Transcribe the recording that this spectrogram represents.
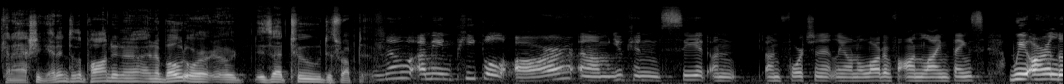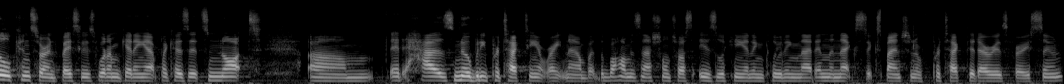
can I actually get into the pond in a, in a boat, or, or is that too disruptive? No, I mean, people are. Um, you can see it, un- unfortunately, on a lot of online things. We are a little concerned, basically, is what I'm getting at, because it's not. Um, it has nobody protecting it right now, but the Bahamas National Trust is looking at including that in the next expansion of protected areas very soon.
